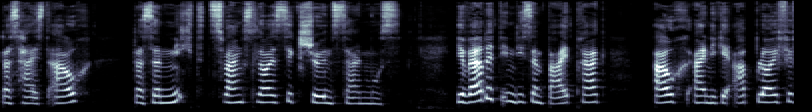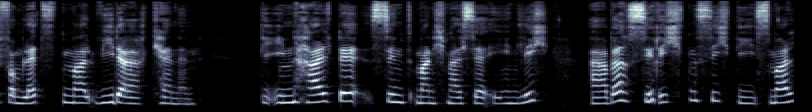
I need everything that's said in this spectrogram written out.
Das heißt auch, dass er nicht zwangsläufig schön sein muss. Ihr werdet in diesem Beitrag auch einige Abläufe vom letzten Mal wiedererkennen. Die Inhalte sind manchmal sehr ähnlich, aber sie richten sich diesmal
